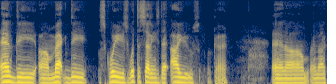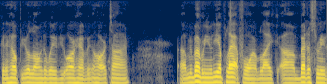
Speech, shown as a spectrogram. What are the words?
and the um, MACD squeeze with the settings that I use. Okay, and um, and I can help you along the way if you are having a hard time. Um, remember, you need a platform like um, MetaTrader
